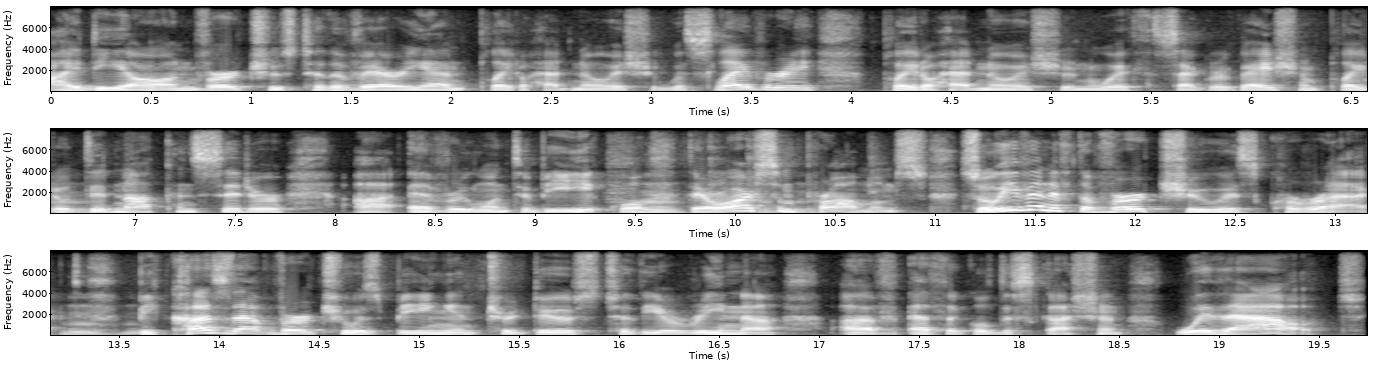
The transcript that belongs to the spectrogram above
idea on virtues to the very end, Plato had no issue with slavery. Plato had no issue with segregation. Plato did not consider uh, everyone to be equal. There are some problems. So even if the virtue is correct, because that virtue is being introduced to the arena of ethical discussion without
